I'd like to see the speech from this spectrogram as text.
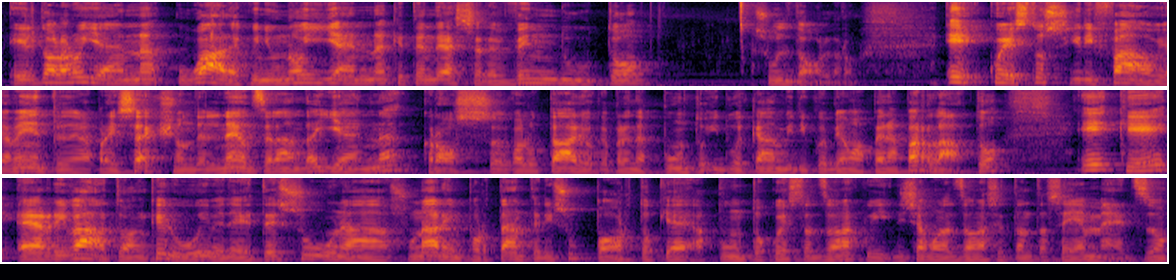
e il dollaro yen uguale quindi uno yen che tende a essere venduto sul dollaro e questo si rifà ovviamente nella price action del Neozelanda Yen, cross valutario che prende appunto i due cambi di cui abbiamo appena parlato e che è arrivato anche lui, vedete, su, una, su un'area importante di supporto che è appunto questa zona qui, diciamo la zona 76,5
